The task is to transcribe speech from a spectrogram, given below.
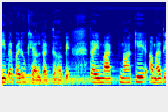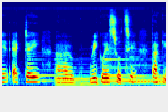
এই ব্যাপারেও খেয়াল রাখতে হবে। তাই মা, মাকে আমাদের একটাই রিকোয়েস্ট হচ্ছে তাকে,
